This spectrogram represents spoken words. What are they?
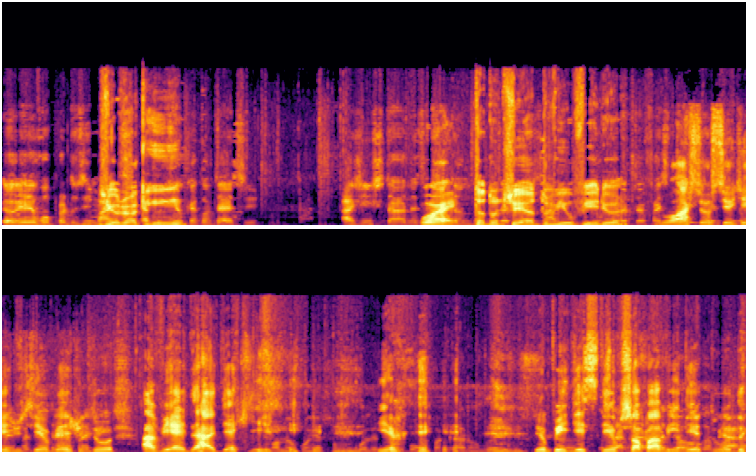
Eu, eu vou produzir mais. É Joaquim. porque o que acontece? A gente tá nesse Oi. Tá tudo certo, viu, filho? Nossa, o seu Jesus, você me ajudou. A verdade é que Mano, eu conheço um coletor Eu- bom pra caramba. eu perdi esse tempo só pra vender tudo.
